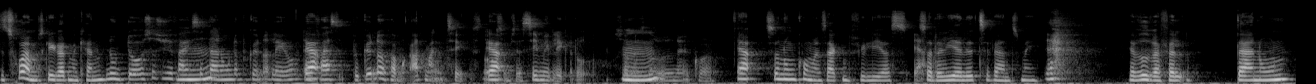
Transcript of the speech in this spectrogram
Det tror jeg måske godt, man kan. Nogle dåser synes jeg faktisk, mm. Mhm. at der er nogen, der begynder at lave. Der Ja. er faktisk begyndt at komme ret mange ting, sådan noget, Ja. som ser semi-lækkert ud. Så er der Mhm. sådan noget uden alkohol. Ja, så nogle kunne man sagtens fylde i os, Ja. så der lige er lidt til hver en smag. Ja. Jeg ved i hvert fald, der er nogen,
